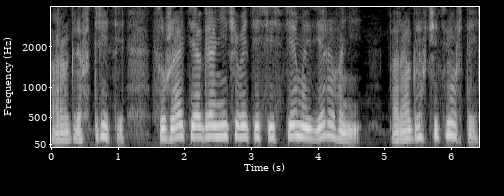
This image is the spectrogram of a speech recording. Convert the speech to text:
Параграф 3. Сужайте и ограничивайте системы верований. Параграф 4.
